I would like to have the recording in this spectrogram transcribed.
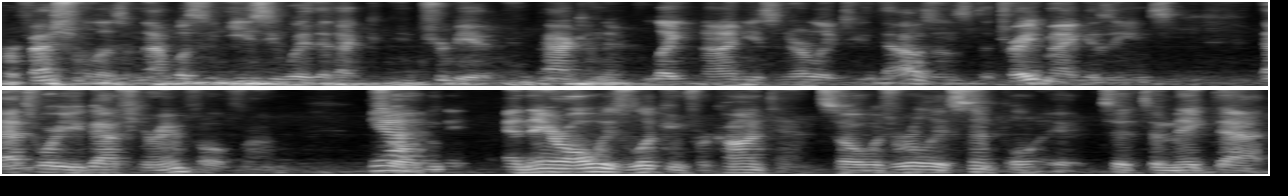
professionalism, that was the easy way that I could contribute. And back in the late '90s and early 2000s, the trade magazines, that's where you got your info from. Yeah. So, and they are always looking for content. So it was really simple eh, to, to make that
